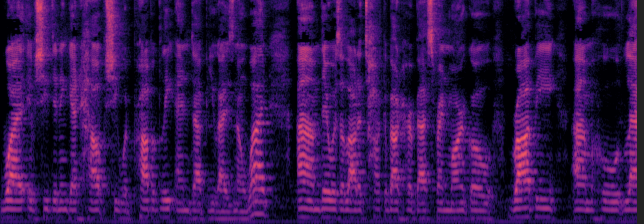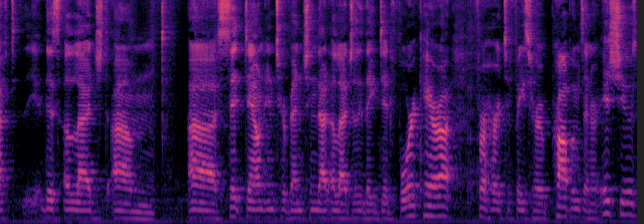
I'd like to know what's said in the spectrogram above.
what if she didn't get help, she would probably end up, you guys know what. Um, there was a lot of talk about her best friend Margot Robbie, um, who left this alleged um, uh, sit-down intervention that allegedly they did for Cara for her to face her problems and her issues.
